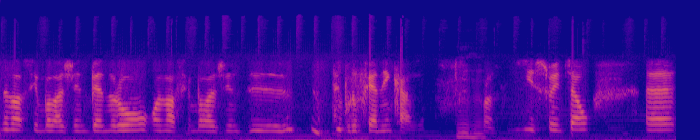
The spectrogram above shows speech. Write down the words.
na nossa embalagem de Benron ou na nossa embalagem de, de Brufeno em casa. Uhum. Pronto, e isso então Uh,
